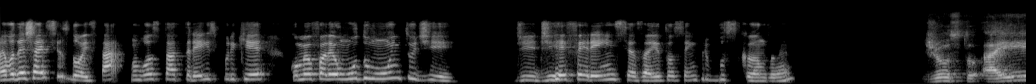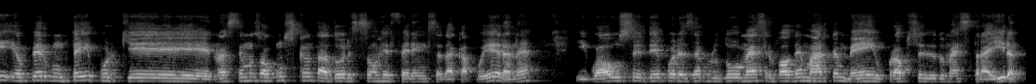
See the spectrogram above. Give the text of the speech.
Eu vou deixar esses dois, tá? Não vou citar três, porque, como eu falei, eu mudo muito de, de, de referências aí, eu tô sempre buscando, né? Justo. Aí eu perguntei porque nós temos alguns cantadores que são referência da capoeira, né? Igual o CD, por exemplo, do mestre Valdemar também, o próprio CD do mestre Traíra,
